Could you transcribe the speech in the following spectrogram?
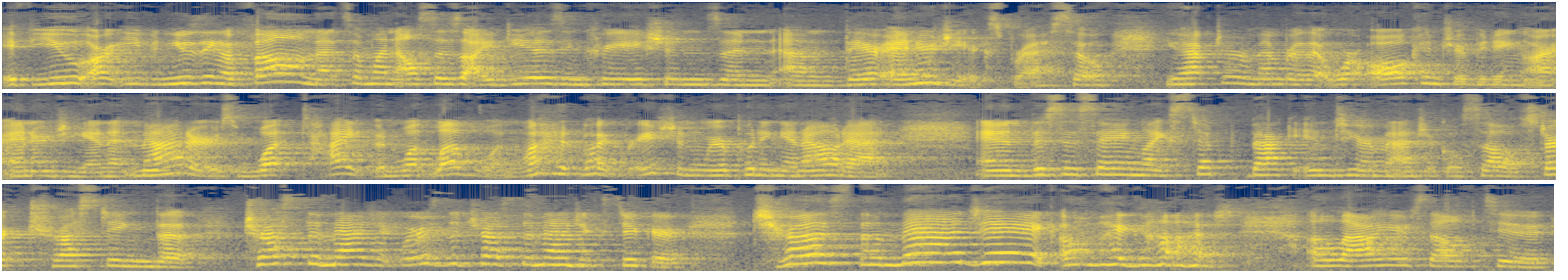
if you are even using a phone, that's someone else's ideas and creations and um, their energy expressed. So you have to remember that we're all contributing our energy and it matters what type and what level and what vibration we're putting it out at. And this is saying like step back into your magical self. Start trusting the, trust the magic. Where's the trust the magic sticker? Trust the magic. Oh my gosh. Allow yourself to,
